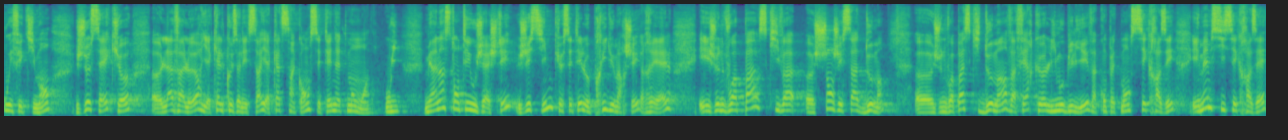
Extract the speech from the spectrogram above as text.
où effectivement, je sais que euh, la valeur, il y a quelques années de ça, il y a 4-5 ans, c'était nettement moindre. Oui, mais à l'instant T où j'ai acheté, j'estime que c'était le prix du marché réel et je ne vois pas ce qui va euh, changer ça demain. Euh, je ne vois pas ce qui demain va faire que l'immobilier va complètement s'écraser et même s'il s'écrasait,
